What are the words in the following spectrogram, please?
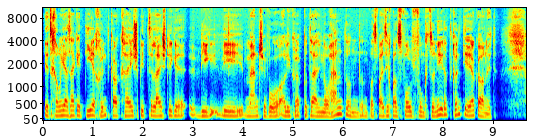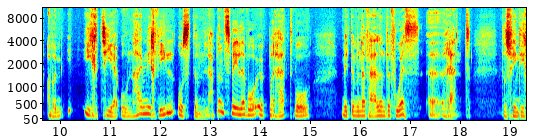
Jetzt kann man ja sagen, die können gar keine Spitzenleistungen wie, wie Menschen, die alle Körperteile noch haben und, und was weiß ich was voll funktioniert, können die ja gar nicht. Aber ich ziehe unheimlich viel aus dem Lebenswillen, wo jemand hat, wo mit einem fehlenden Fuß äh, rennt. Das finde ich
